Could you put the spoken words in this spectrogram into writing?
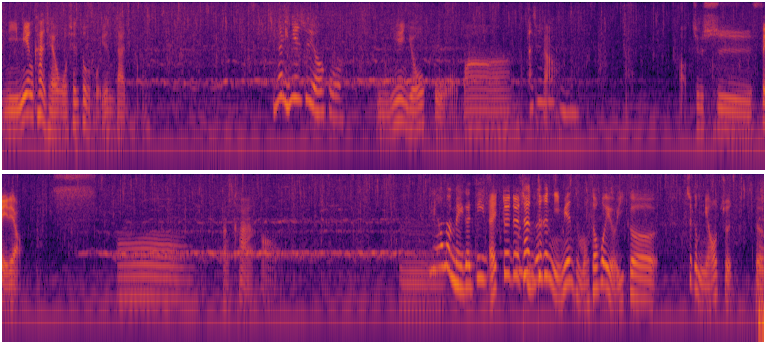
里面看起来，我先做个火焰弹好了。你看里面是有火。里面有火吗？啊，这个。好，这个是废料。哦，看看哦。嗯。因为他们每个地……哎，对对，它这个里面怎么都会有一个这个瞄准的。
